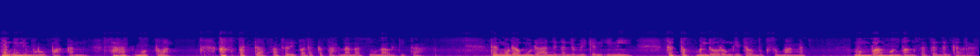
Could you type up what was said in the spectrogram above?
Yang ini merupakan syarat mutlak aspek dasar daripada ketahanan nasional kita. Dan mudah-mudahan dengan demikian ini tetap mendorong kita untuk semangat membangun bangsa dan negara.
